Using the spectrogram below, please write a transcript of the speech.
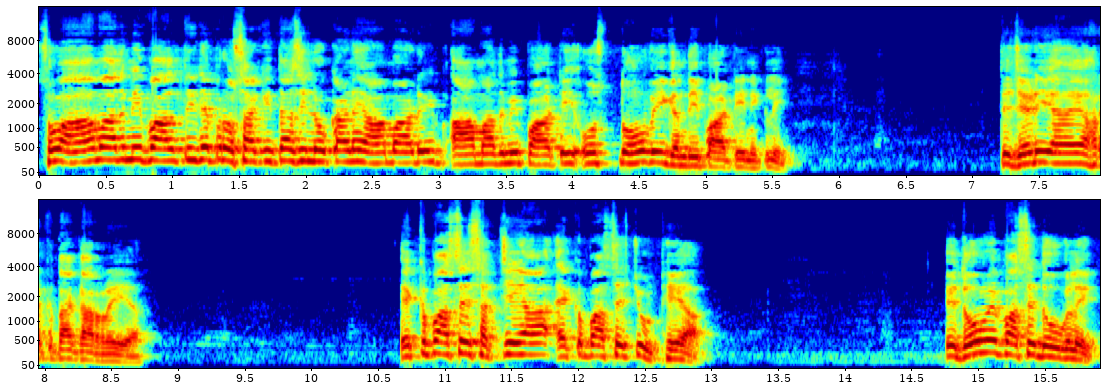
ਸੋ ਆਮ ਆਦਮੀ ਪਾਰਟੀ ਤੇ ਭਰੋਸਾ ਕੀਤਾ ਸੀ, ਲੋਕਾਂ ਨੇ ਆਮ ਆਦਮੀ ਆਮ ਆਦਮੀ ਪਾਰਟੀ ਉਸ ਤੋਂ ਵੀ ਗੰਦੀ ਪਾਰਟੀ ਨਿਕਲੀ। ਤੇ ਜਿਹੜੀ ਐ ਹਰਕਤਾਂ ਕਰ ਰਹੇ ਆ। ਇੱਕ ਪਾਸੇ ਸੱਚੇ ਆ, ਇੱਕ ਪਾਸੇ ਝੂਠੇ ਆ। ਇਹ ਦੋਵੇਂ ਪਾਸੇ ਦੋਗਲੇ।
